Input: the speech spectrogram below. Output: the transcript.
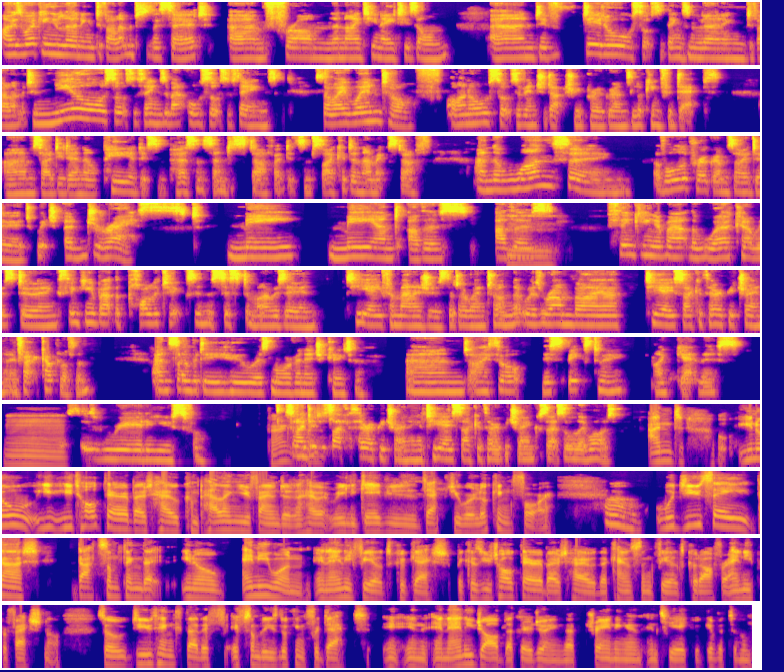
I was working in learning and development, as I said, um, from the 1980s on, and did all sorts of things in learning and development and knew all sorts of things about all sorts of things. So I went off on all sorts of introductory programs looking for depth. Um, so I did NLP, I did some person centered stuff, I did some psychodynamic stuff. And the one thing of all the programs I did which addressed me, me and others, others, mm. thinking about the work I was doing, thinking about the politics in the system I was in, TA for managers that I went on that was run by a TA psychotherapy trainer, in fact, a couple of them, and somebody who was more of an educator. And I thought, this speaks to me. I get this. Mm. This is really useful. Very so I did a psychotherapy training, a TA psychotherapy training, because that's all there was. And you know, you, you talked there about how compelling you found it and how it really gave you the depth you were looking for. Mm. Would you say that that's something that you know anyone in any field could get because you talked there about how the counselling field could offer any professional. So do you think that if if somebody's looking for depth in in, in any job that they're doing that training in, in ta could give it to them?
